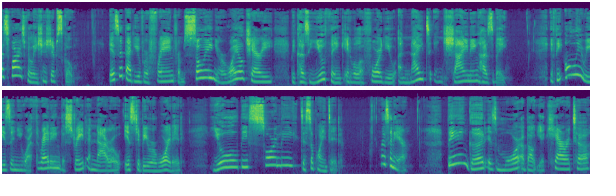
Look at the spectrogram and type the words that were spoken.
As far as relationships go, is it that you've refrained from sowing your royal cherry because you think it will afford you a knight in shining husband? If the only reason you are threading the straight and narrow is to be rewarded, you'll be sorely disappointed. Listen here. Being good is more about your character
